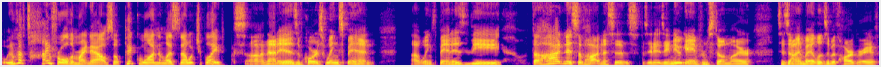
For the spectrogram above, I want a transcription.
but we don't have time for all of them right now. So pick one and let us know what you played. Uh, and that is, of course, Wingspan. Uh, Wingspan is the the hotness of hotnesses. It is a new game from Stonemaier. It's designed by Elizabeth Hargrave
